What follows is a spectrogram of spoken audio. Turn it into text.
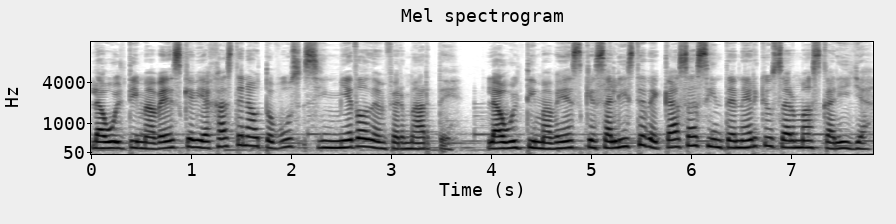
La última vez que viajaste en autobús sin miedo de enfermarte. La última vez que saliste de casa sin tener que usar mascarilla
